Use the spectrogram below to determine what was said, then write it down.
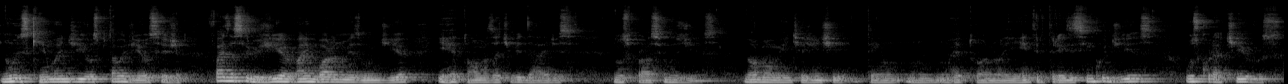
num esquema de hospital dia, ou seja, faz a cirurgia, vai embora no mesmo dia e retoma as atividades nos próximos dias. Normalmente a gente tem um, um retorno aí entre 3 e 5 dias. Os curativos,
